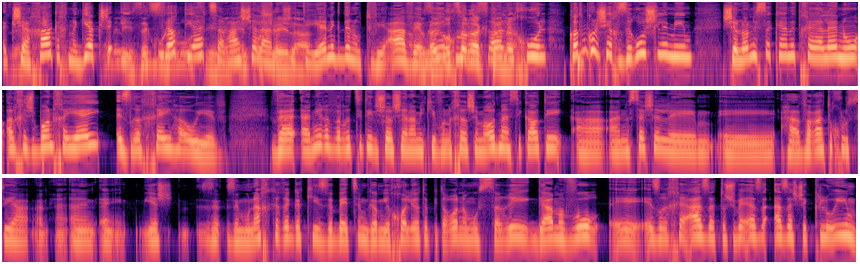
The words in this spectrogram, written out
זה... כשאחר כך נגיע, כש... זאת תהיה הצהרה שלנו, שתהיה נגדנו תביעה, והם לא, לא יוכלו לנסוע לחו"ל. קודם כל שיחזרו שלמים, שלא נסכן את חיילינו על חשבון חיי אזרחי האויב. ואני אבל רציתי לשאול שאלה מכיוון אחר, שמאוד מעסיקה אותי, הנושא של אה, אה, העברת אוכלוסייה. אה, יש, זה, זה מונח כרגע, כי זה בעצם גם יכול להיות הפתרון המוסרי, גם עבור אזרחי עזה, תושבי עזה, שכלואים.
